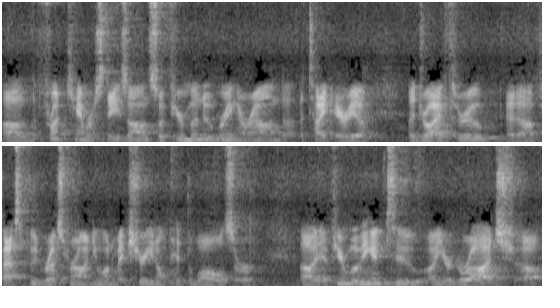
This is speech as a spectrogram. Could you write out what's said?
uh, the front camera stays on. So if you're maneuvering around a, a tight area, a drive-through at a fast food restaurant, you want to make sure you don't hit the walls. Or uh, if you're moving into uh, your garage, uh,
